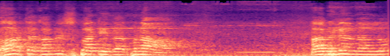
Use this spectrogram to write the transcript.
భారత కమ్యూనిస్ట్ పార్టీ తరఫున అభినందనలు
